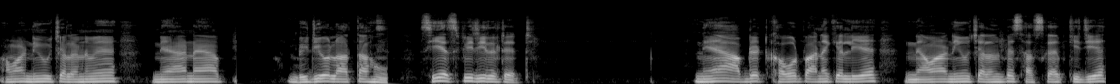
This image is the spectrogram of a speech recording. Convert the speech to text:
हमारे न्यूज़ चैनल में नया नया वीडियो लाता हूँ। सी एस पी रिलेटेड नया अपडेट खबर पाने के लिए हमारा न्यूज़ चैनल पे सब्सक्राइब कीजिए।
